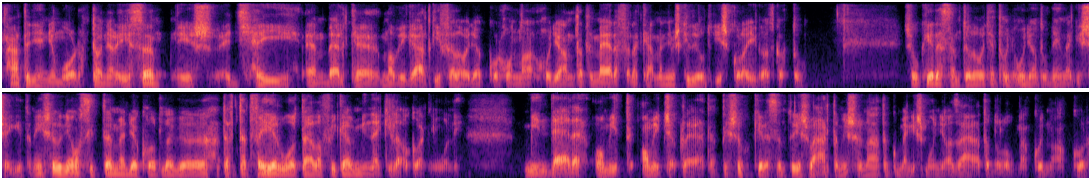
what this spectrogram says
hát egy ilyen nyomor tanya része, és egy helyi emberke navigált kifele, hogy akkor honnan, hogyan, tehát hogy merre fele kell menni, és kiderült, hogy iskolai igazgató. És akkor kérdeztem tőle, hogy, hát, hogy hogyan tudnék neki segíteni. És ugye azt hittem, mert gyakorlatilag, tehát, tehát fehér voltál Afrikában, mindenki le akart nyúlni mindenre, amit, amit csak lehetett. És akkor kérdeztem tőle, és vártam is, hogy na, hát akkor meg is mondja az állat a dolognak, hogy na akkor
